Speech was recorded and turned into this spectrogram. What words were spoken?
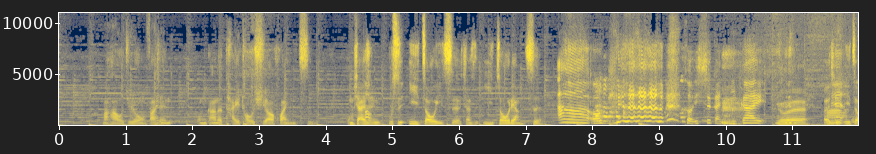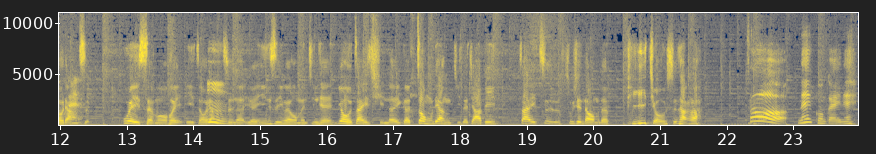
马哈，我觉得我们发现我们刚刚的抬头需要换一次。我们现在已经不是一周一次，像是一周两次啊。OK，そう一週間二回。对，而且一周两次。为什么会一周两次呢？原因是因为我们今天又再请了一个重量级的嘉宾。再次出现到我们的啤酒食堂了。そうね、今回ね、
